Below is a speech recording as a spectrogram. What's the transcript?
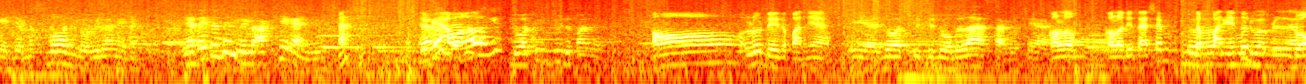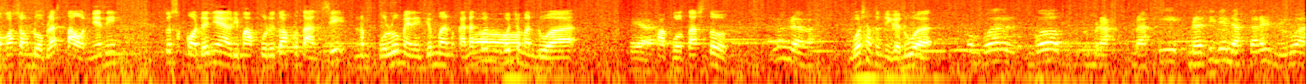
kayak James Bond gue bilang ya kan. Ternyata itu dia lima akhir kan. Hah? Ya, Tapi kan, awal lagi 27 depannya. Oh, lu dari depannya. Iya, 27 12 harusnya. Kalau kalau di TSM depannya itu 2012. 2012 tahunnya nih. Terus kodenya 50 itu akuntansi, 60 manajemen. Karena kan Oh. gue cuma dua Iya. fakultas tuh. Lu berapa? Gue 132. Oh, gua gua ber- berarti berarti dia daftarnya duluan.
